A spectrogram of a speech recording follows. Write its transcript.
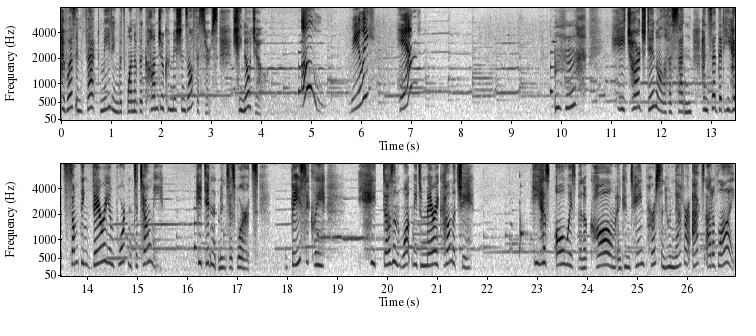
I was in fact meeting with one of the Kanjo Commission's officers, Shinojo. Oh, really? Him? Mm-hmm. He charged in all of a sudden and said that he had something very important to tell me. He didn't mince his words. Basically, he doesn't want me to marry Kamaji. He has always been a calm and contained person who never acts out of line.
